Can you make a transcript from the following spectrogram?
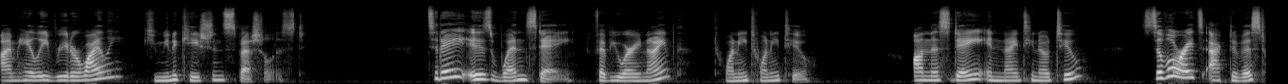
I'm Haley Reeder Wiley, Communications Specialist. Today is Wednesday, February 9th, 2022. On this day in 1902, civil rights activist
